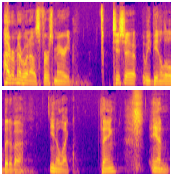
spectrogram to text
I remember when I was first married, Tisha, we'd be in a little bit of a, you know, like thing. And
